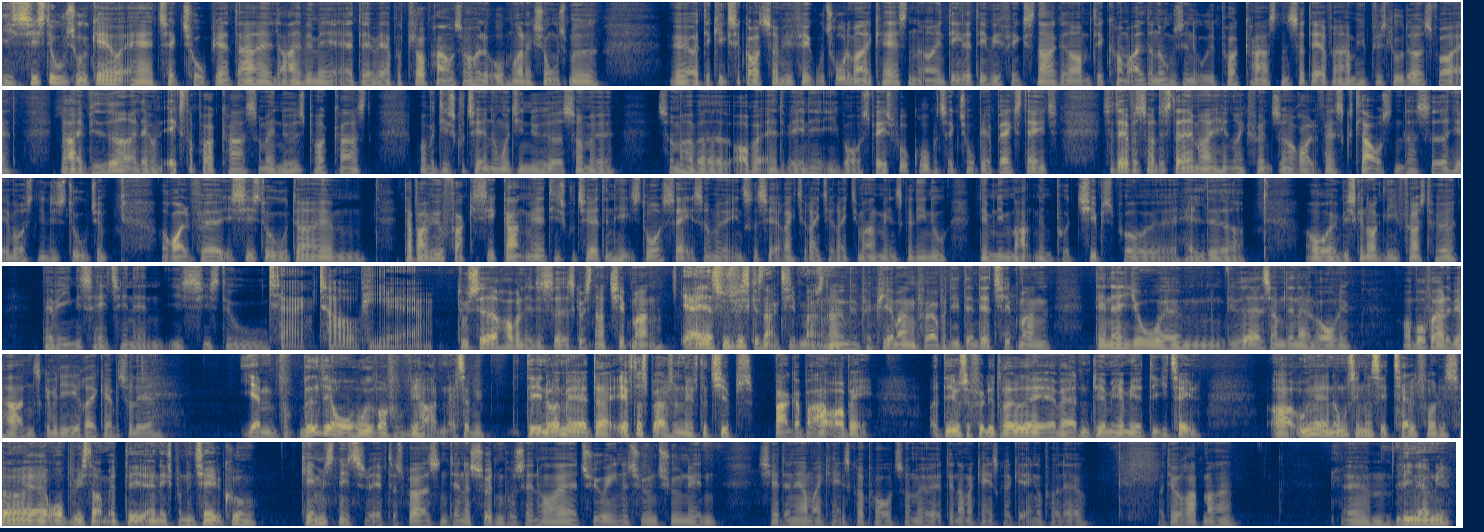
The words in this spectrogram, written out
I sidste uges udgave af Tektopia, der øh, legede vi med at øh, være på Clubhouse og holde åben redaktionsmøde. Øh, og det gik så godt, så vi fik utrolig meget i kassen, og en del af det, vi fik snakket om, det kom aldrig nogensinde ud i podcasten, så derfor har vi besluttet os for at lege videre og lave en ekstra podcast, som er en nyhedspodcast, hvor vi diskuterer nogle af de nyheder, som, øh, som har været oppe at vende i vores Facebook-gruppe Tektopia Backstage. Så derfor så er det stadig mig, Henrik Føns og Rolf Ask Clausen, der sidder her i vores lille studie. Og Rolf, øh, i sidste uge, der, øh, der var vi jo faktisk i gang med at diskutere den helt store sag, som øh, interesserer rigtig, rigtig, rigtig mange mennesker lige nu, nemlig manglen på chips på øh, halvledere. Og øh, vi skal nok lige først høre, hvad vi egentlig sagde til hinanden i sidste uge. Tektopia. Du sidder og hopper lidt i sædet. Skal vi snakke chipmangel? Ja, jeg synes, vi skal snakke chipmangel. Nu snakker vi papirmangel før, fordi den der chipmangel, den er jo, øh, vi ved alle sammen, den er alvorlig. Og hvorfor er det, vi har den? Skal vi lige rekapitulere? Jamen, ved vi overhovedet, hvorfor vi har den? Altså, vi, det er noget med, at der efterspørgselen efter chips banker bare opad. Og det er jo selvfølgelig drevet af, at verden bliver mere og mere digital. Og uden at jeg nogensinde har set tal for det, så er jeg overbevist om, at det er en eksponentiel kurve. Gennemsnitsefterspørgelsen, den er 17 procent højere i 2021 end 2019, siger den her amerikanske rapport, som øh, den amerikanske regering har fået lavet. Og det er jo ret meget. Øhm, Lige nemlig.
